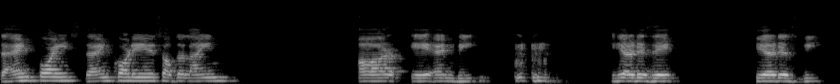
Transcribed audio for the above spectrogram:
the endpoints, the end coordinates of the line are A and B. here it is A, here it is B.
